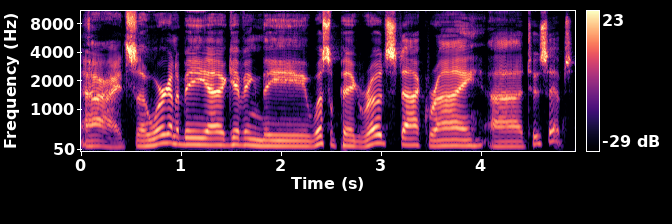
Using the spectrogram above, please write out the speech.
all right. So we're going to be uh, giving the Whistle Pig Roadstock Rye uh, two sips.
